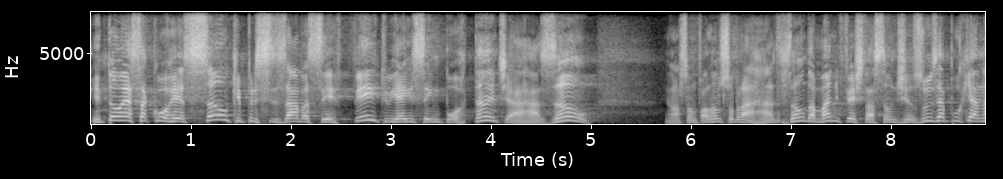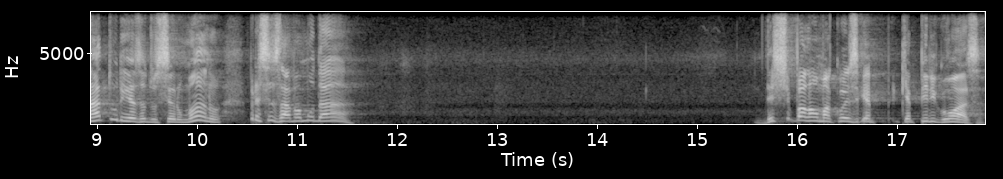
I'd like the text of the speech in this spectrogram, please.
Então, essa correção que precisava ser feita, e isso é importante, a razão, nós estamos falando sobre a razão da manifestação de Jesus, é porque a natureza do ser humano precisava mudar. Deixa eu te falar uma coisa que é, que é perigosa.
